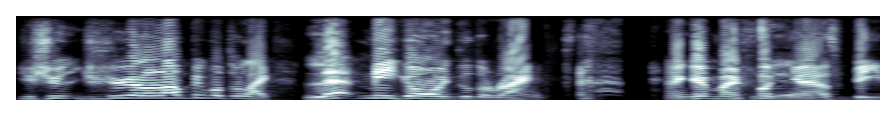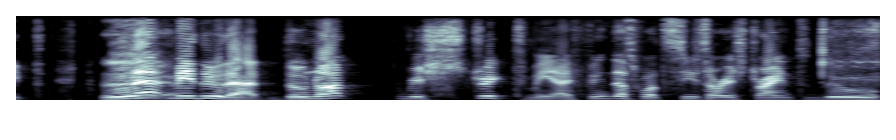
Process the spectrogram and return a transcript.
You should you should allow people to like let me go into the ranked and get my fucking Yeah. ass beat. Let Yeah. me do that. Do not restrict me. I think that's what Caesar is trying to do.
